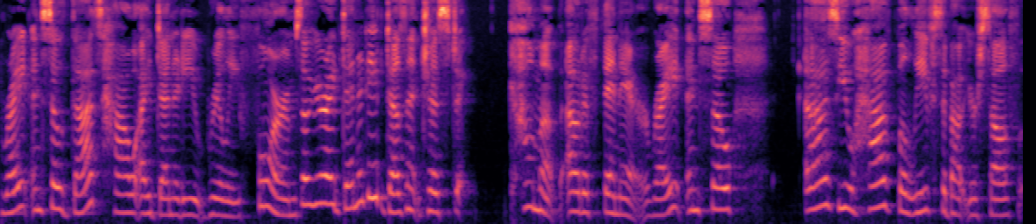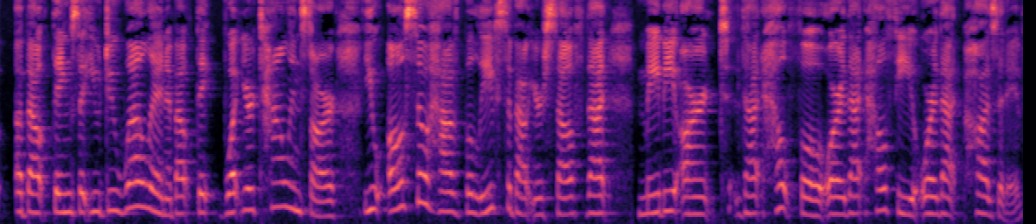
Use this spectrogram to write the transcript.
right? And so that's how identity really forms. So your identity doesn't just come up out of thin air, right? And so as you have beliefs about yourself, about things that you do well in, about the, what your talents are, you also have beliefs about yourself that maybe aren't that helpful or that healthy or that positive.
